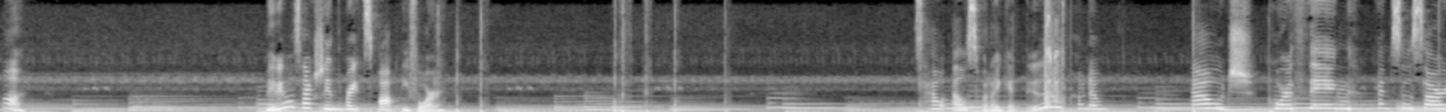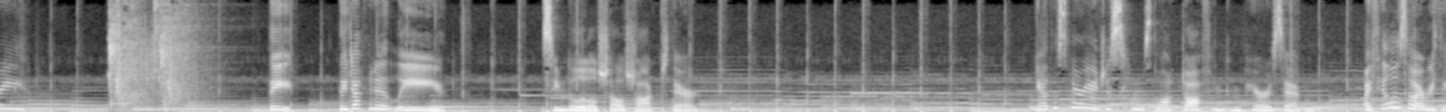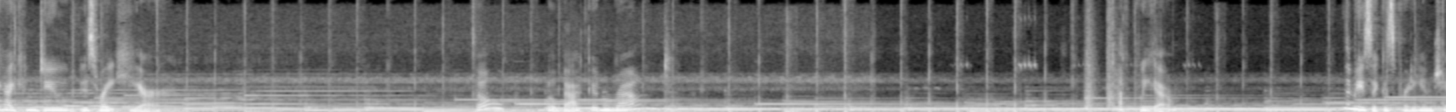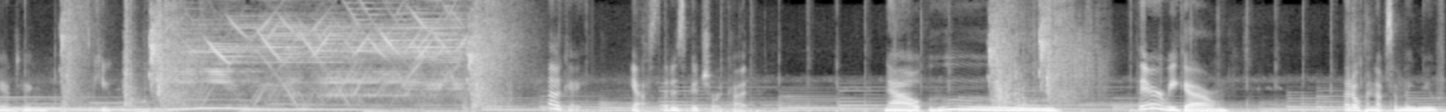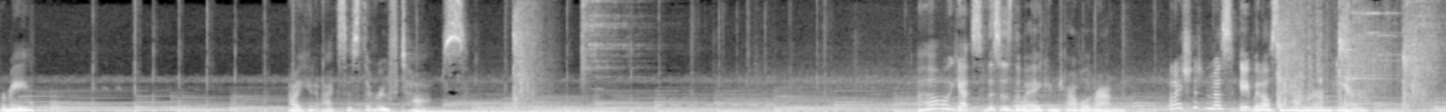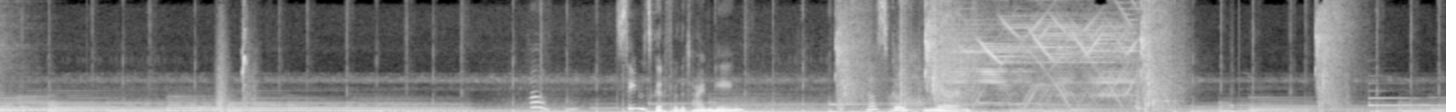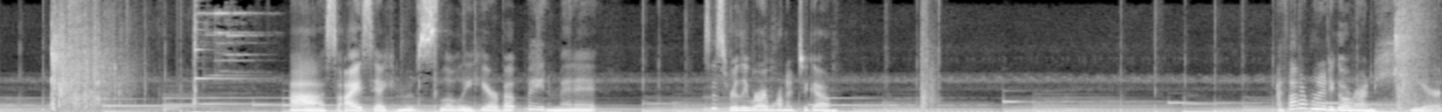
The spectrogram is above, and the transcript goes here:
Huh. Maybe I was actually in the right spot before. How else would I get... Ooh, oh no. Ouch, poor thing. I'm so sorry. They, they definitely seemed a little shell-shocked there. Yeah, this area just seems locked off in comparison. I feel as though everything I can do is right here. So, go back and around. Up we go. the music is pretty enchanting. That is a good shortcut. Now, ooh. There we go. That opened up something new for me. Now I can access the rooftops. Oh, yeah, so this is the way I can travel around. But I should investigate what else I have around here. Seems good for the time being. Let's go here. Ah, so I see I can move slowly here, but wait a minute. Is this really where I wanted to go? I thought I wanted to go around here.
